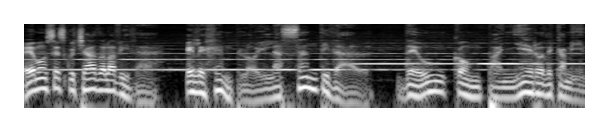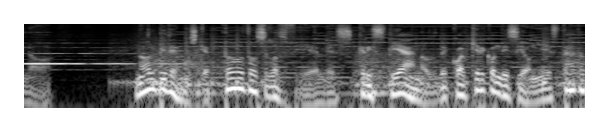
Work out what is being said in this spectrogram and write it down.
Hemos escuchado la vida, el ejemplo y la santidad de un compañero de camino. No olvidemos que todos los fieles cristianos de cualquier condición y estado,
